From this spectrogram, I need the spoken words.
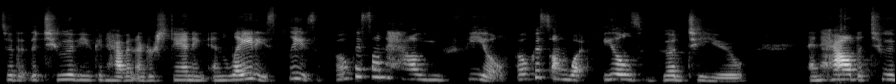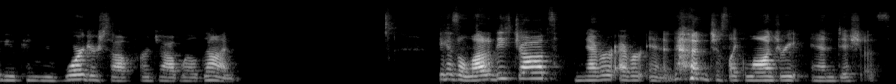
so that the two of you can have an understanding. And ladies, please focus on how you feel, focus on what feels good to you and how the two of you can reward yourself for a job well done. Because a lot of these jobs never ever end, just like laundry and dishes.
